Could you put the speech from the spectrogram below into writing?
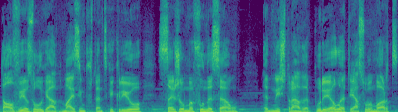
talvez o legado mais importante que criou seja uma fundação, administrada por ele até à sua morte,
